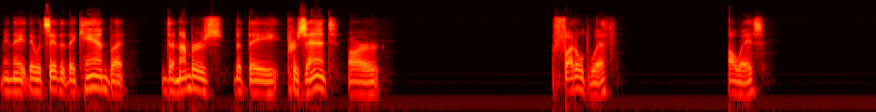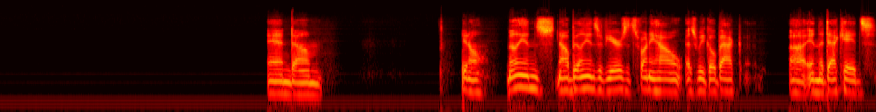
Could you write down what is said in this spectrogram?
I mean, they, they would say that they can, but the numbers that they present are fuddled with always. And, um, you know, millions, now billions of years. It's funny how, as we go back uh, in the decades,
